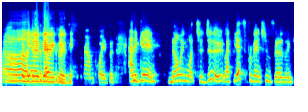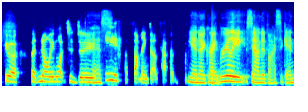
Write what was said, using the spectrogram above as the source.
Oh, Uh, but yeah, no, so very good. thing around poison. And again, knowing what to do, like yes, prevention is better than cure, but knowing what to do Yes. if something does happen. Yeah, no, great. Really sound advice again.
